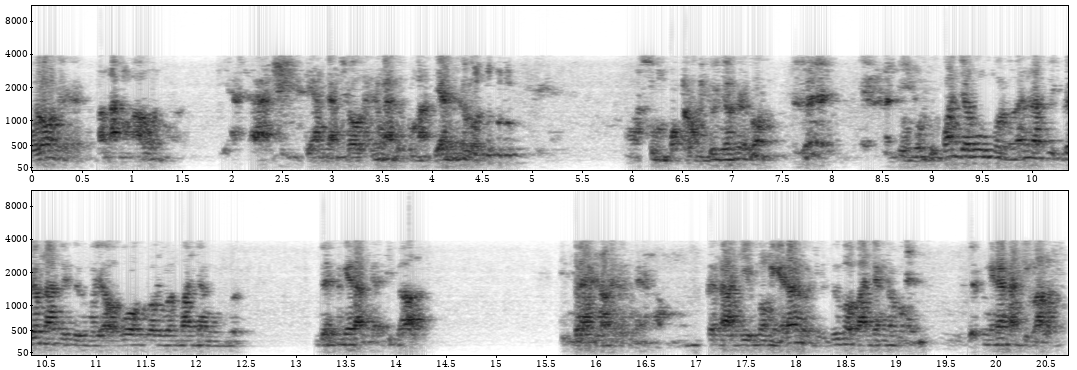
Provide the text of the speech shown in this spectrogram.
ulang deh tentang mau biasa dianggap itu nggak ada kematian dulu sumpah kamu itu jangan kok umur panjang umur kan nabi Ibrahim nanti itu ya Allah kalau panjang umur dan pengiran gak dibalas dibalas kekasih pengiran itu mau panjang nomor. Pengiran nanti malam.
